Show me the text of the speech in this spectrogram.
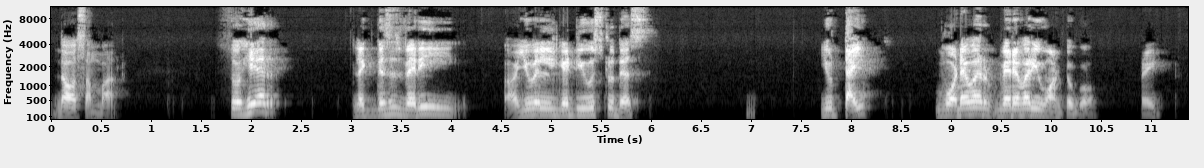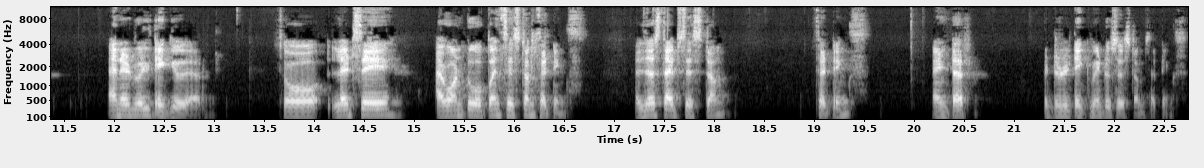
the awesome bar. So here, like this is very, uh, you will get used to this. You type whatever, wherever you want to go, right? And it will take you there. So let's say I want to open system settings. I'll just type system settings, enter. It will take me to system settings.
